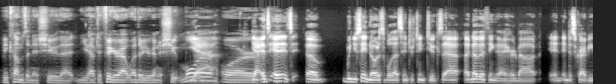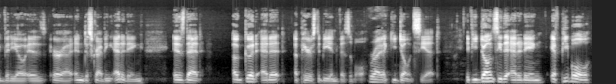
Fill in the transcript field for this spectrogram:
becomes an issue that you have to figure out whether you're going to shoot more Yeah. or Yeah, it's it's uh, when you say noticeable, that's interesting too. Because uh, another thing that I heard about in, in describing video is, or uh, in describing editing, is that a good edit appears to be invisible. Right. like you don't see it. If you don't see the editing, if people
